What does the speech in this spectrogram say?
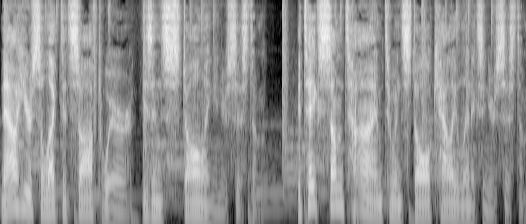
Now here selected software is installing in your system. It takes some time to install Kali Linux in your system.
